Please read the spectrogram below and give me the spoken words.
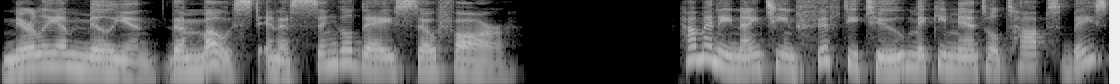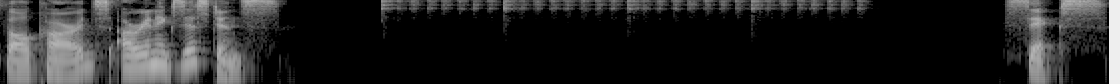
Nearly a million, the most in a single day so far. How many 1952 Mickey Mantle Topps baseball cards are in existence? Six,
